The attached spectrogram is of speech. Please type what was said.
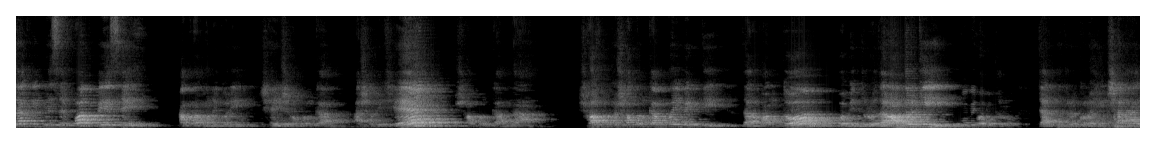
চাকরি পেয়েছে পদ পেয়েছে আমরা মনে করি সেই সফল কাম আসলে সে সফল কাম না সফল সফল কাম ওই ব্যক্তি যার অন্তর পবিত্র যার অন্তর কি পবিত্র। যার ভিতরে কোনো হিংসা নাই,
